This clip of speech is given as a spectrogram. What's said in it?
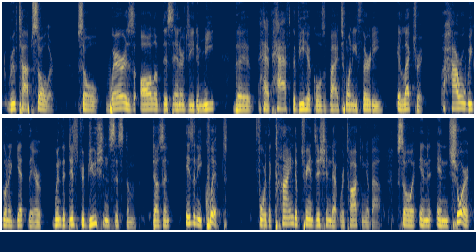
rooftop solar. So where is all of this energy to meet the have half the vehicles by 2030 electric? How are we going to get there when the distribution system doesn't isn't equipped for the kind of transition that we're talking about? So in in short,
